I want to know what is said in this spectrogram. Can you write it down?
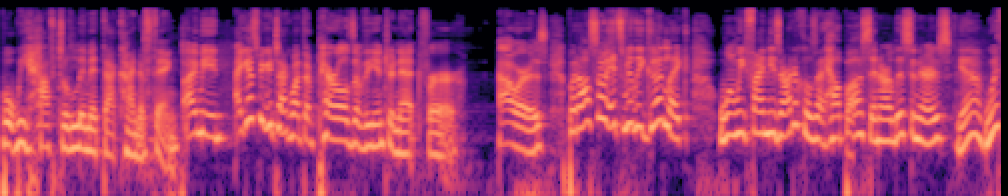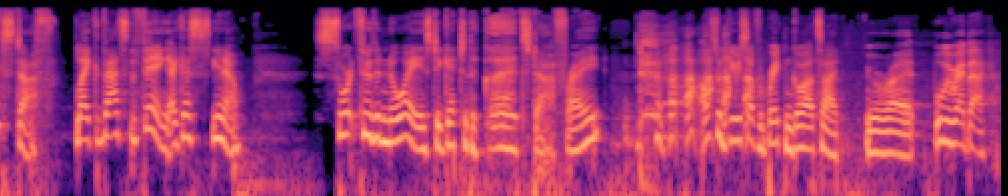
But we have to limit that kind of thing. I mean, I guess we could talk about the perils of the internet for hours, but also it's really good. Like when we find these articles that help us and our listeners Yeah. with stuff. Like that's the thing. I guess, you know, sort through the noise to get to the good stuff, right? also give yourself a break and go outside. You're right. We'll be right back.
